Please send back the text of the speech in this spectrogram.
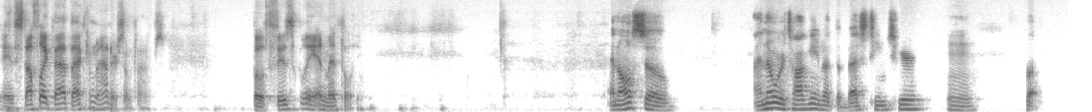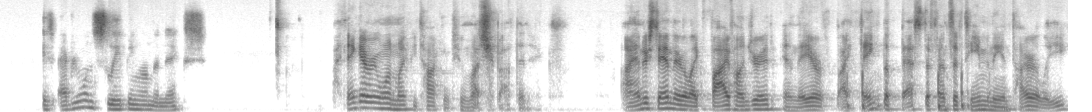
and stuff like that, that can matter sometimes, both physically and mentally. And also, I know we're talking about the best teams here. Mhm. Is everyone sleeping on the Knicks? I think everyone might be talking too much about the Knicks. I understand they're like 500 and they are, I think, the best defensive team in the entire league,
